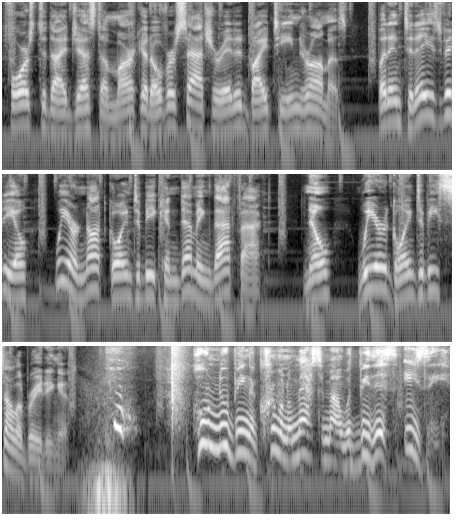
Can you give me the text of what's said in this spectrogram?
forced to digest a market oversaturated by teen dramas. But in today's video, we are not going to be condemning that fact. No, we are going to be celebrating it. Whew. Who knew being a criminal mastermind would be this easy?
